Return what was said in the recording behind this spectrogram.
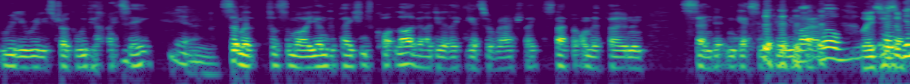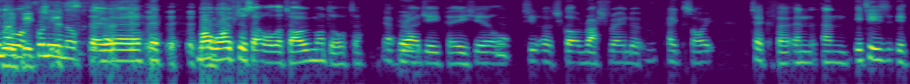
really really struggle with the IT. Yeah. Some of for some of our younger patients quite like the idea they can get a rash, they can snap it on their phone and send it and get some opinion My- back. well, uh, is you know free what? Funny enough, though, uh, my wife does that all the time with my daughter. Yeah. For our GP, she'll she, oh, she's got a rash round at peg site, take a photo, and and it is it.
